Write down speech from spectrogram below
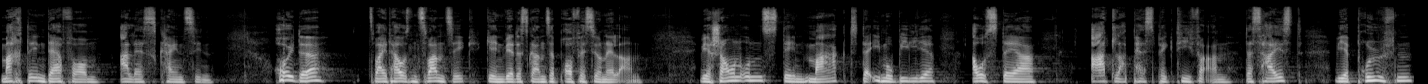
Machte in der Form alles keinen Sinn. Heute, 2020, gehen wir das Ganze professionell an. Wir schauen uns den Markt der Immobilie aus der Adlerperspektive an. Das heißt, wir prüfen,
